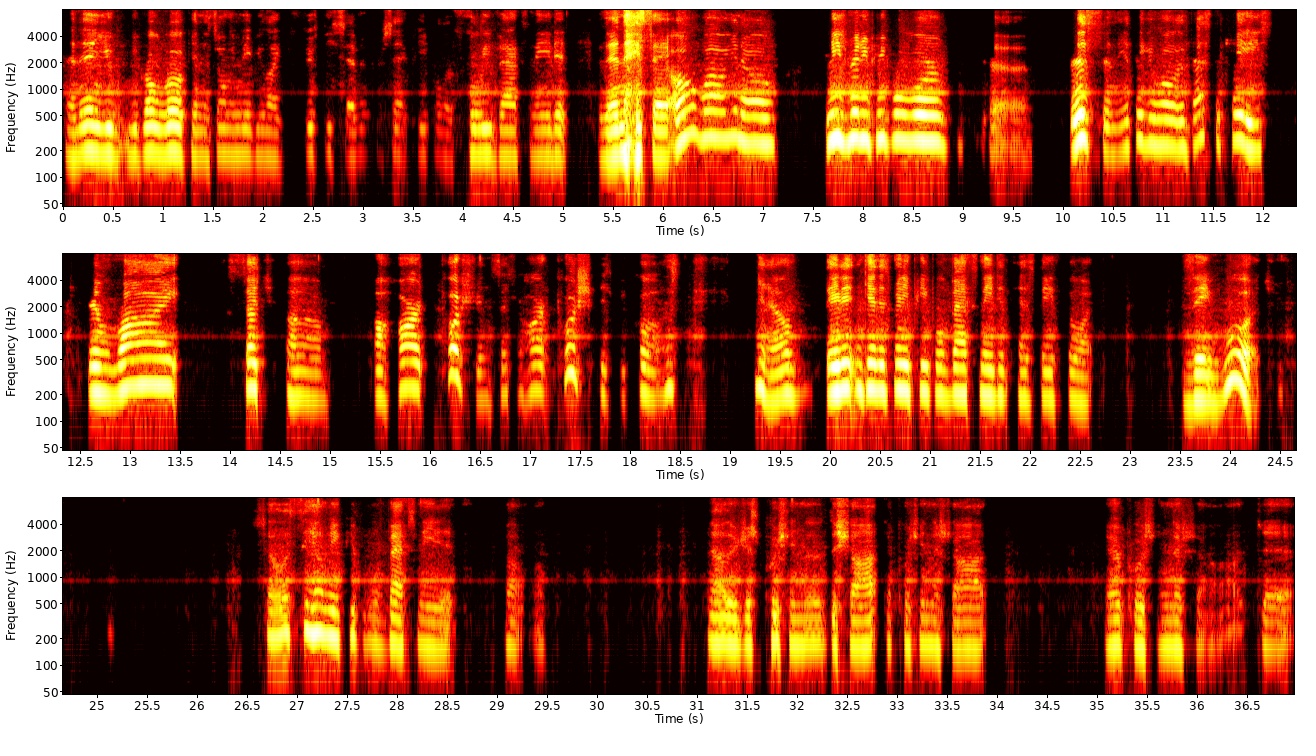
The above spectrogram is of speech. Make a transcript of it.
and then you you go look, and it's only maybe like fifty-seven percent people are fully vaccinated, and then they say, oh well, you know, these many people were uh, this, and you're thinking, well, if that's the case, then why such a, a hard push? And such a hard push is because, you know, they didn't get as many people vaccinated as they thought they would. So let's see how many people were vaccinated. Uh, now they're just pushing the, the shot. They're pushing the shot. They're pushing the shot. Uh,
